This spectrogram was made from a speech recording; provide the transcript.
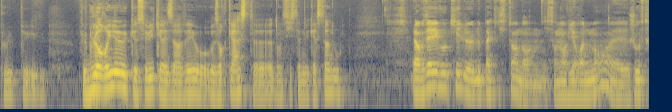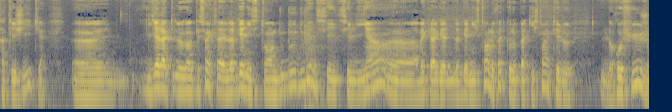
plus, plus, plus glorieux que celui qui est réservé aux, aux orcastes dans le système de caste hindou. Alors vous avez évoqué le, Pakistan dans, son environnement euh, géostratégique. Euh, il y a la, question avec l'Afghanistan. D'où viennent ces, liens euh, avec l'Afghanistan, le fait que le Pakistan était le, refuge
